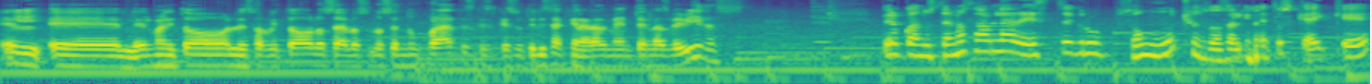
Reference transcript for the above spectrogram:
el, el, el manitol, el sorbitol, o sea, los, los endulcorantes que, que se utilizan generalmente en las bebidas. Pero cuando usted nos habla de este grupo, son muchos los alimentos que hay que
